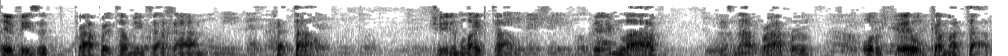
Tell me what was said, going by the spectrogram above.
If he's a proper Talmid Chacham, Katal. Treat him like Tal. The Lav, he's not proper, Orfehu Kamatar.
